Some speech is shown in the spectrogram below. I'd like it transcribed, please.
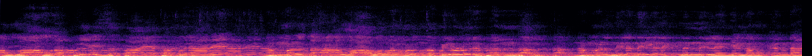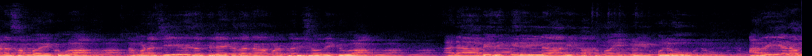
അള്ളാഹു റബ്ബുൽ ഇസ്സത്തായ തമ്പുരാനെ നമ്മൾ അള്ളാഹു നമ്മളും തമ്മിലുള്ള ഒരു ബന്ധം നമ്മൾ നിലനില്ല നിന്നില്ലെങ്കിൽ നമുക്ക് എന്താണ് സംഭവിക്കുക? നമ്മുടെ ജീവിതത്തിലേക്ക് തന്നെ നമ്മൾ പരിശോധിക്കുക. ഖുലൂബ്. അറിയണം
